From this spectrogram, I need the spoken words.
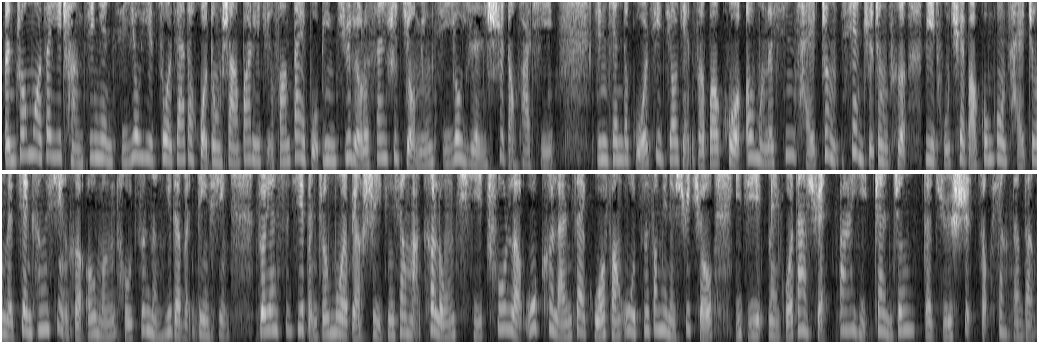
本周末，在一场纪念极右翼作家的活动上，巴黎警方逮捕并拘留了三十九名极右翼人士等话题。今天的国际焦点则包括欧盟的新财政限制政策，力图确保公共财政的健康性和欧盟投资能力的稳定性。泽连斯基本周末表示，已经向马克龙提出了乌克兰在国防物资方面的需求，以及美国大选、巴以战争的局势走向等等。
